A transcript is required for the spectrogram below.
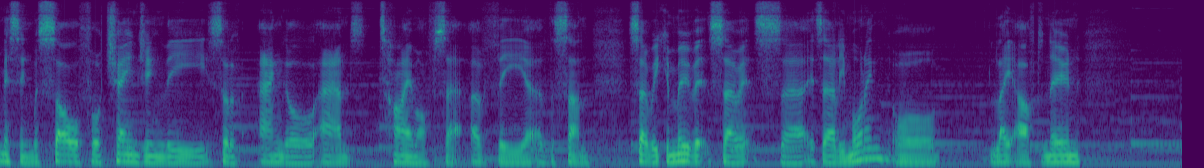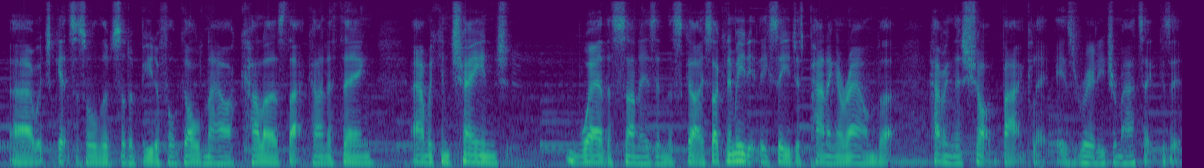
missing with Sol for changing the sort of angle and time offset of the uh, of the sun. So we can move it so it's uh, it's early morning or late afternoon uh, which gets us all the sort of beautiful golden hour colors, that kind of thing. And we can change where the sun is in the sky. So I can immediately see just panning around that having this shot backlit is really dramatic because it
